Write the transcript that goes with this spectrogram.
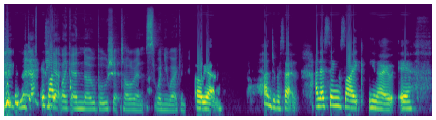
You, you definitely like, get like a no bullshit tolerance when you work in. Oh yeah, hundred percent. And there's things like you know if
